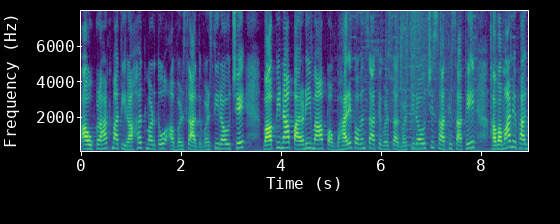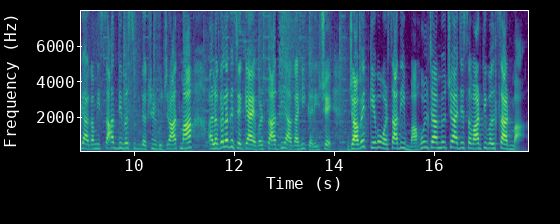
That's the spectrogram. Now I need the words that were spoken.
આ ઉકળાટમાંથી રાહત મળતો આ વરસાદ વરસી રહ્યો છે. વાપીના પારડીમાં ભારે પવન સાથે વરસાદ વરસી રહ્યો છે. સાથે સાથે હવામાન વિભાગે આગામી સાત દિવસ સુધી દક્ષિણ ગુજરાતમાં અલગ અલગ જગ્યાએ વરસાદની આગાહી કરી છે. જાવેદ, કેવો વરસાદી માહોલ જામ્યો છે આજે સવારથી વલસાડમાં?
